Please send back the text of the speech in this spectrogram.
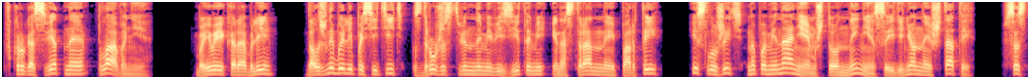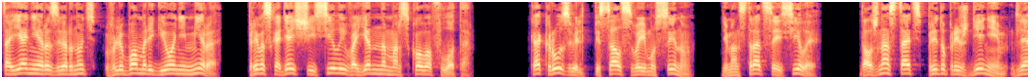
в кругосветное плавание. Боевые корабли должны были посетить с дружественными визитами иностранные порты и служить напоминанием, что ныне Соединенные Штаты в состоянии развернуть в любом регионе мира превосходящие силы военно-морского флота. Как Рузвельт писал своему сыну, демонстрация силы должна стать предупреждением для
